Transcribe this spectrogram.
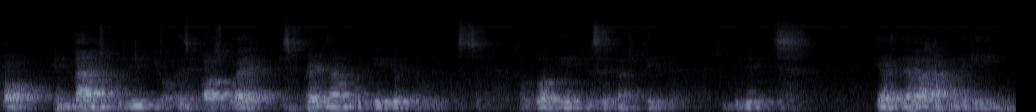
for a man to believe your spouse wife is pregnant with the baby of the Holy Ghost. But God gave Joseph that faith to believe it. It has never happened again.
